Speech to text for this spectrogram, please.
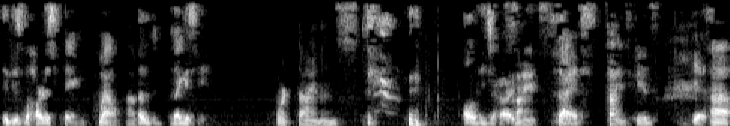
It is the hardest thing, Well, uh, other than legacy. or diamonds. All of these are hard. Science. Science. Science, kids. Yes. Uh,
